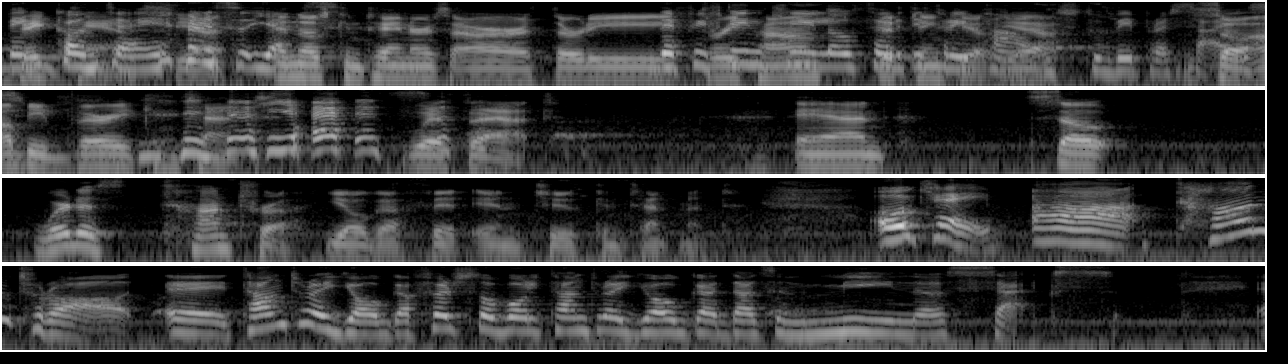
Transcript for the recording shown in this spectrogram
big cans, containers, yeah. And those containers are 30 the 15 pounds, kilo, 15 33 kilo, pounds yeah. to be precise. So I'll be very content yes. with that. And so, where does Tantra yoga fit into contentment? Okay, uh, Tantra, uh, Tantra yoga, first of all, Tantra yoga doesn't mean sex. Uh,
